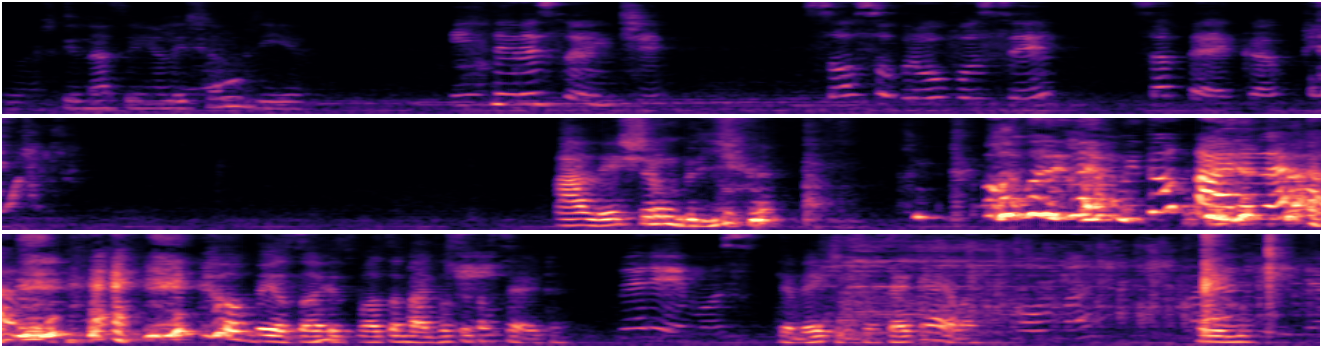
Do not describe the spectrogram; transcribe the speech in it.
Eu acho que ele nasceu em Alexandria. Interessante. Só sobrou você, Sapeca. Alexandria. O Murilo é muito otário, né, mano? A sua resposta, mas você tá certa. Veremos. Quer ver? Quem tá certa é ela. Roma, Roma. maravilha.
